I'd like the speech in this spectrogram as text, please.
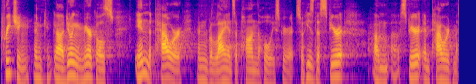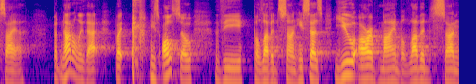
preaching and uh, doing miracles in the power and reliance upon the Holy Spirit. So he's the spirit, um, uh, spirit empowered Messiah. But not only that, but he's also the beloved Son. He says, You are my beloved Son,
